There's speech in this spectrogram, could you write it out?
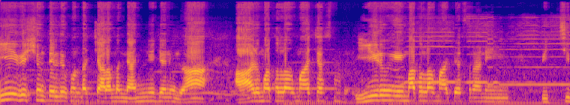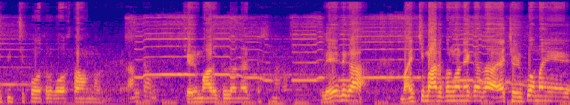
ఈ విషయం తెలియకుండా చాలా మంది అన్ని జనులు ఆడు మతంలోకి మార్చేస్తున్నారు ఈడు ఈ మతంలోకి మార్చేస్తున్నారని పిచ్చి పిచ్చి కోతలు కోస్తా ఉన్నాడు. అంటాను చెడు మార్గంలో నడిపిస్తున్నారు? లేదుగా మంచి మార్గంలోనే కదా చెడుకోమని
